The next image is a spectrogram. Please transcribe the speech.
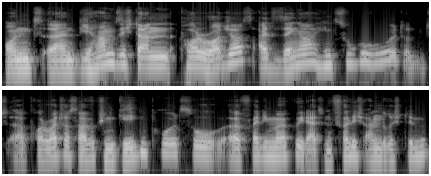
Und äh, die haben sich dann Paul Rogers als Sänger hinzugeholt. Und äh, Paul Rogers war wirklich ein Gegenpol zu äh, Freddie Mercury. Der hatte eine völlig andere Stimme.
